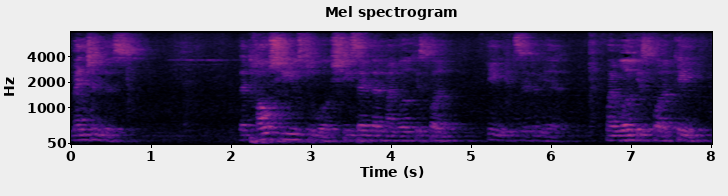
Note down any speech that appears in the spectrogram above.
mentioned this. That how she used to work. She said that my work is for king, it's written here. My work is for a king.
